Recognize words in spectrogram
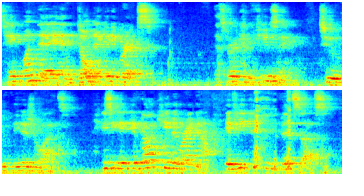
Take one day and don't make any bricks. That's very confusing to the Israelites. You see, if God came in right now, if He could convince us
